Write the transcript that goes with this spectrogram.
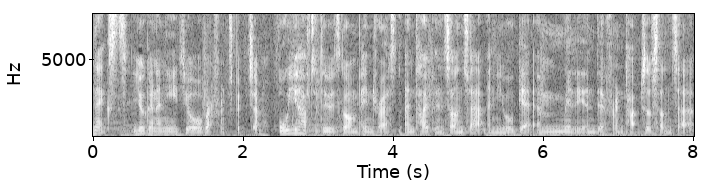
Next, you're gonna need your reference picture. All you have to do is go on Pinterest and type in sunset and you will get a million different types of sunset.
